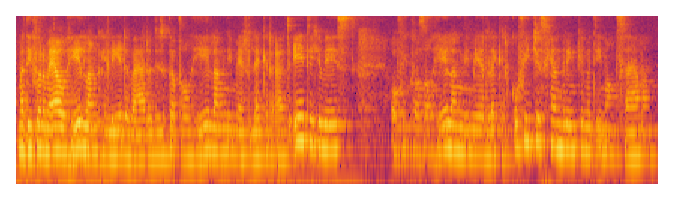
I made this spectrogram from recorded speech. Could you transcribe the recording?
maar die voor mij al heel lang geleden waren. Dus ik had al heel lang niet meer lekker uit eten geweest, of ik was al heel lang niet meer lekker koffietjes gaan drinken met iemand samen.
